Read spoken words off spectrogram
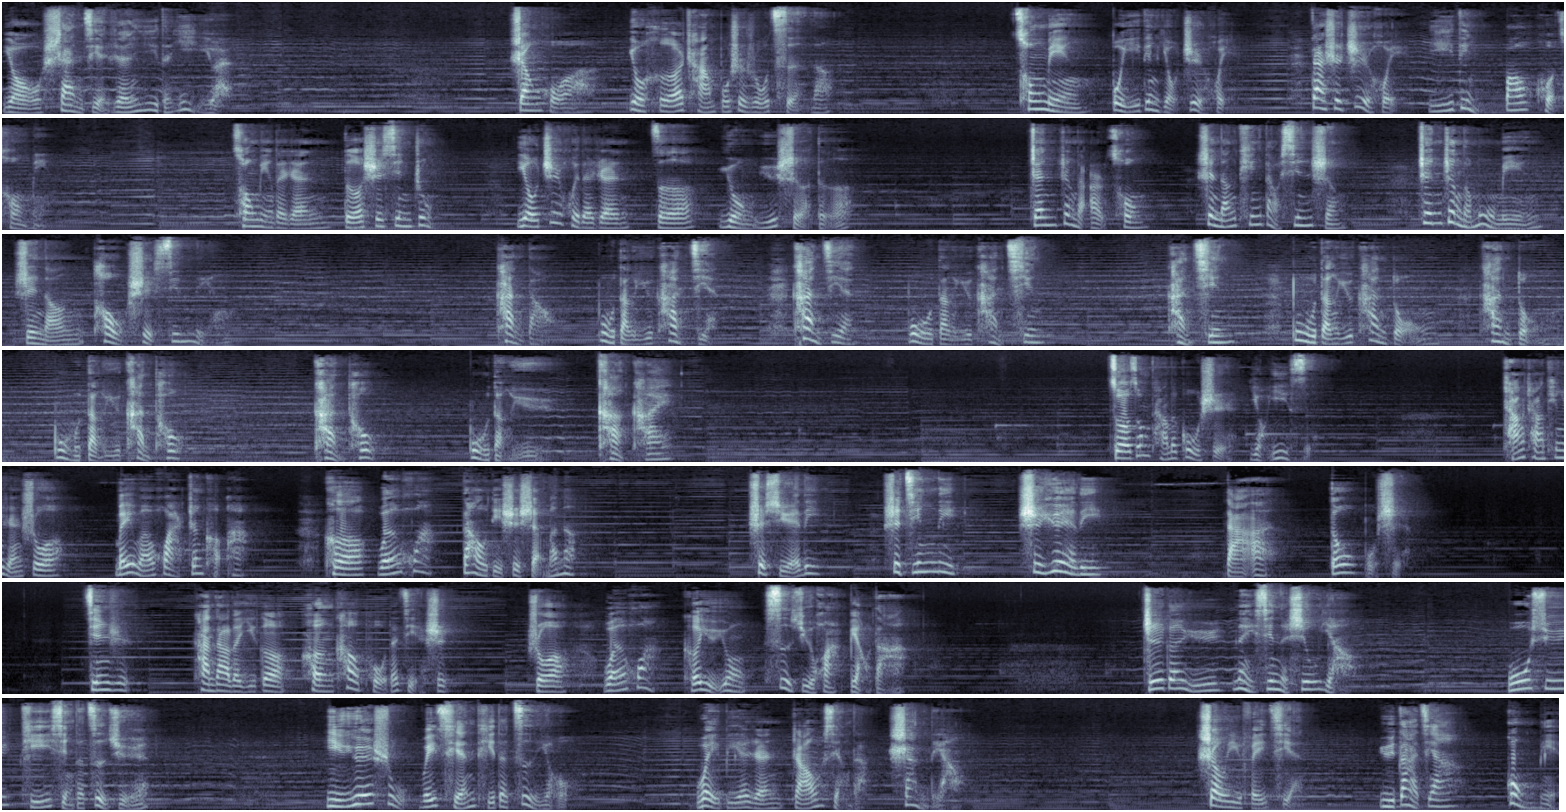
有善解人意的意愿。生活又何尝不是如此呢？聪明不一定有智慧，但是智慧一定包括聪明。聪明的人得失心重。有智慧的人则勇于舍得。真正的耳聪是能听到心声，真正的目明是能透视心灵。看到不等于看见，看见不等于看清，看清不等于看懂，看懂不等于看透。看透，不等于看开。左宗棠的故事有意思。常常听人说，没文化真可怕。可文化到底是什么呢？是学历，是经历，是阅历？答案都不是。今日。看到了一个很靠谱的解释，说文化可以用四句话表达：植根于内心的修养，无需提醒的自觉，以约束为前提的自由，为别人着想的善良。受益匪浅，与大家共勉。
